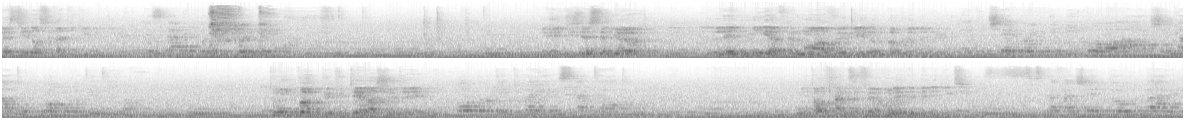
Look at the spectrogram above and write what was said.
Restez dans cette attitude. Et je disais, Seigneur, l'ennemi a vraiment aveuglé le peuple de Dieu. Dio. Ton peuple que tu t'es racheté est en train de se faire voler des bénédictions. Sta facendo rubare.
